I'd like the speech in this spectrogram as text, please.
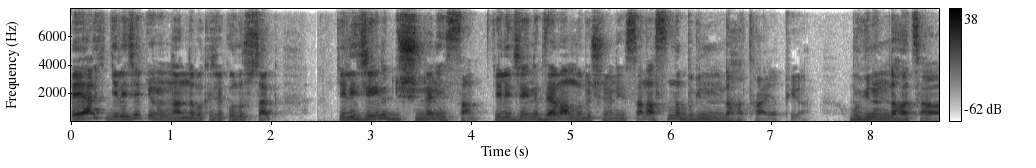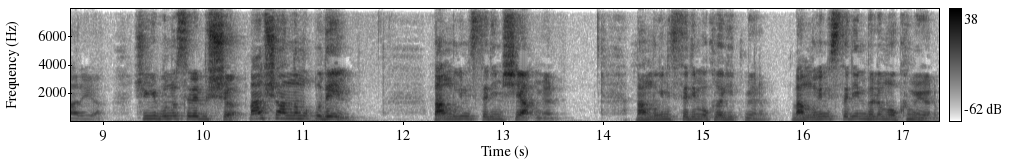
Eğer ki gelecek yönünden de bakacak olursak geleceğini düşünen insan, geleceğini devamlı düşünen insan aslında bugünün de hata yapıyor. Bugünün de hata arıyor. Çünkü bunun sebebi şu. Ben şu anda mutlu değilim. Ben bugün istediğim şey yapmıyorum. Ben bugün istediğim okula gitmiyorum. Ben bugün istediğim bölümü okumuyorum.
